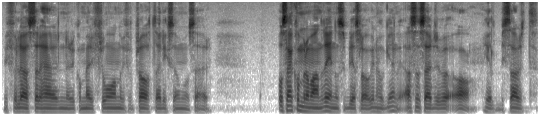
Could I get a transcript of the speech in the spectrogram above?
Vi får lösa det här när du kommer ifrån. Vi får prata liksom och så här. Och sen kommer de andra in och så blir jag slagen och huggen. Alltså så här, det var ja, helt bisarrt.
